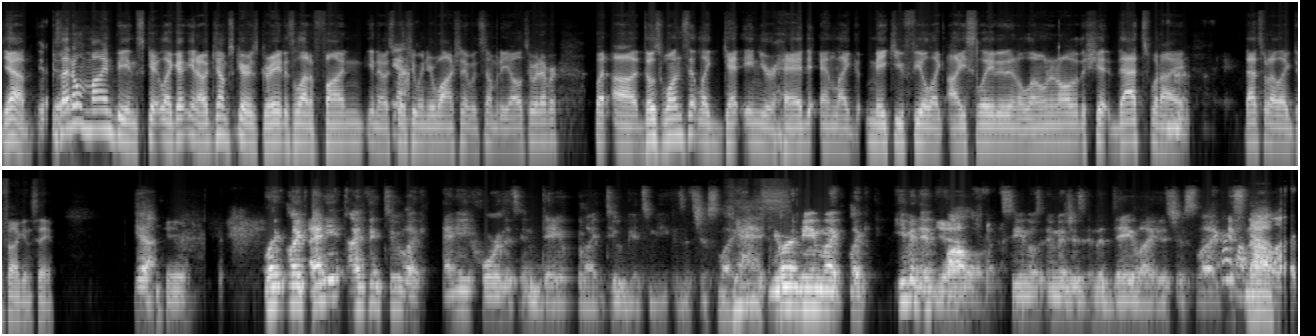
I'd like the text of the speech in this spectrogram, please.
Yeah, because Yeah. I don't mind being scared. Like uh, you know, a jump scare is great. It's a lot of fun. You know, especially when you're watching it with somebody else or whatever. But uh, those ones that like get in your head and like make you feel like isolated and alone and all of the shit. That's what I. That's what I like to fucking see. yeah, Yeah. Like like any. I think too, like any horror that's in daylight too gets me because it's just like Yes. you know what I mean. Like like even it Yeah. follow like seeing those images in the daylight. It's just like it's not wow. like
